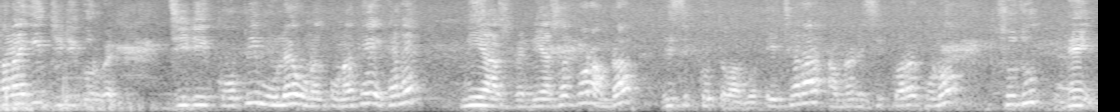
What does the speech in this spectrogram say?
থানায় গিয়ে জিডি করবেন। জিডি কপি মূলে ওনা- ওনাকে এখানে নিয়ে আসবেন। নিয়ে আসার পর আমরা রিসিভ করতে পারব। এছাড়া আমরা রিসিভ করার কোনো সুযোগ নেই।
